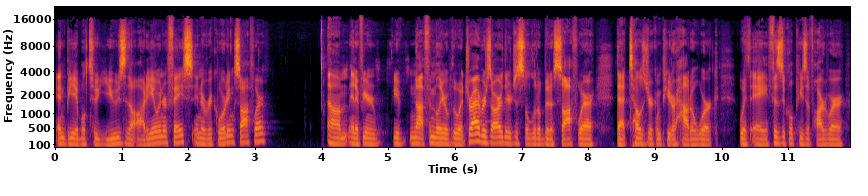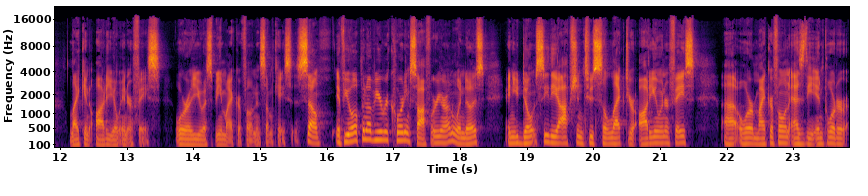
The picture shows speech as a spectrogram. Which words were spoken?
and be able to use the audio interface in a recording software. Um, and if you're, if you're not familiar with what drivers are, they're just a little bit of software that tells your computer how to work with a physical piece of hardware like an audio interface or a USB microphone in some cases. So if you open up your recording software, you're on Windows, and you don't see the option to select your audio interface uh, or microphone as the input or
